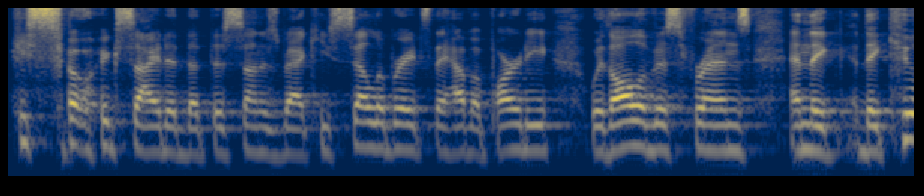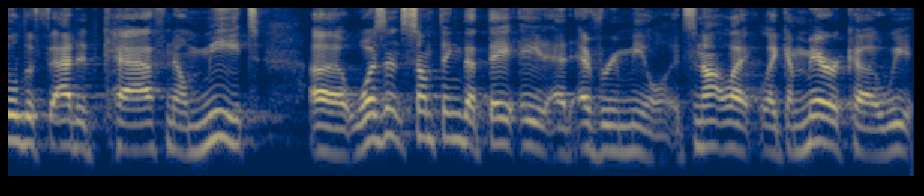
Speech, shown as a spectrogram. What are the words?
He's so excited that the son is back. He celebrates. They have a party with all of his friends, and they, they kill the fatted calf. Now, meat uh, wasn't something that they ate at every meal. It's not like, like America, we,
